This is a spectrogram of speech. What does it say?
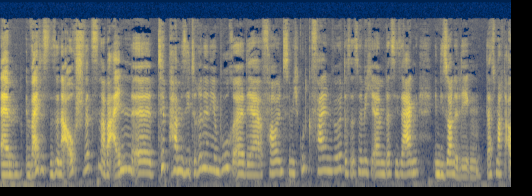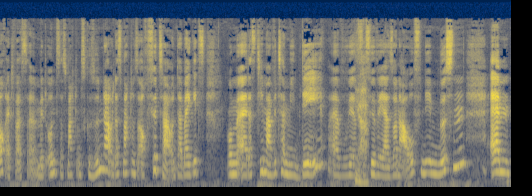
Ähm, Im weitesten Sinne auch schwitzen, aber einen äh, Tipp haben Sie drin in Ihrem Buch, äh, der Faulen ziemlich gut gefallen wird. Das ist nämlich, ähm, dass Sie sagen, in die Sonne legen. Das macht auch etwas äh, mit uns, das macht uns gesünder und das macht uns auch fitter. Und dabei geht's um äh, das Thema Vitamin D, äh, wo wir, ja. wofür wir ja Sonne aufnehmen müssen. Ähm,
